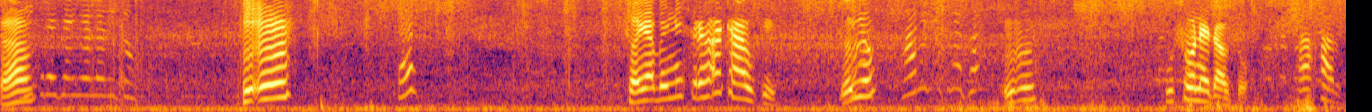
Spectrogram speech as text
હા. હમ હે? સોયાબીન નીકળે હાથ આવ કે જોયું હારી નીકળે છે? હમ પૂછો ને જ આવતો હા, હારું.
